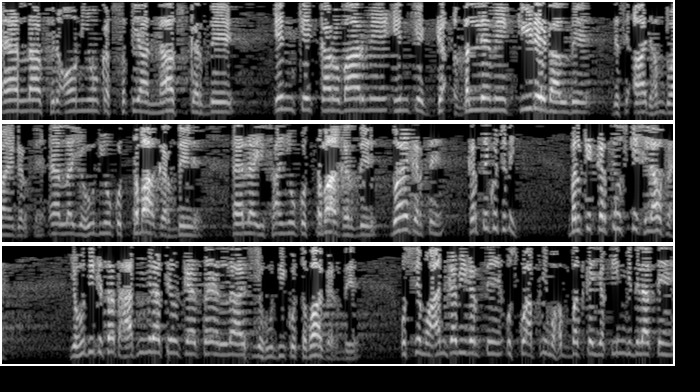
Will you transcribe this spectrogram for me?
اے اللہ، فرعونیوں کا ستیہ ناش کر دے۔ ان کے کاروبار میں، ان کے غلے میں کیڑے ڈال دے۔ جیسے آج ہم دعائیں کرتے ہیں، اے اللہ، یہودیوں کو تباہ کر دے۔ اے اللہ، عیسائیوں کو تباہ کر دے۔ دعائیں کرتے ہیں۔ کرتے کچھ نہیں، بلکہ کرتے اس کے خلاف ہیں۔ یہودی کے ساتھ ہاتھ بھی ملاتے ہیں اور کہتا ہے اللہ اس یہودی کو تباہ کر دے۔ اس سے معانقہ بھی کرتے ہیں، اس کو اپنی محبت کا یقین بھی دلاتے ہیں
